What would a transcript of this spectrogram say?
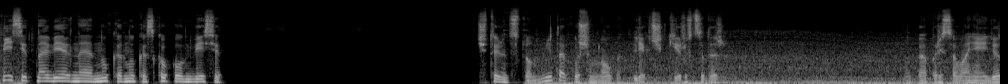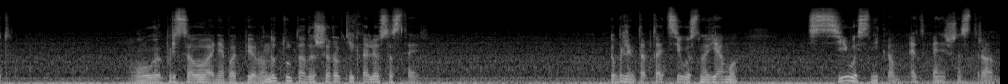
весит, наверное. Ну-ка, ну-ка, сколько он весит? 14 тонн. Не так уж и много. Легче кировца даже. Ну-ка, прессование идет. Ну, как прессование по первому. Ну, тут надо широкие колеса ставить. Ну, блин, топтать силосную яму с силосником, это, конечно, странно.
